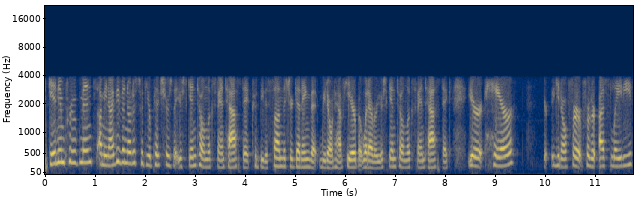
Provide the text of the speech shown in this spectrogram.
skin improvements. I mean, I've even noticed with your pictures that your skin tone looks fantastic. Could be the sun that you're getting that we don't have here, but whatever. Your skin tone looks fantastic. Your hair you know for for us ladies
